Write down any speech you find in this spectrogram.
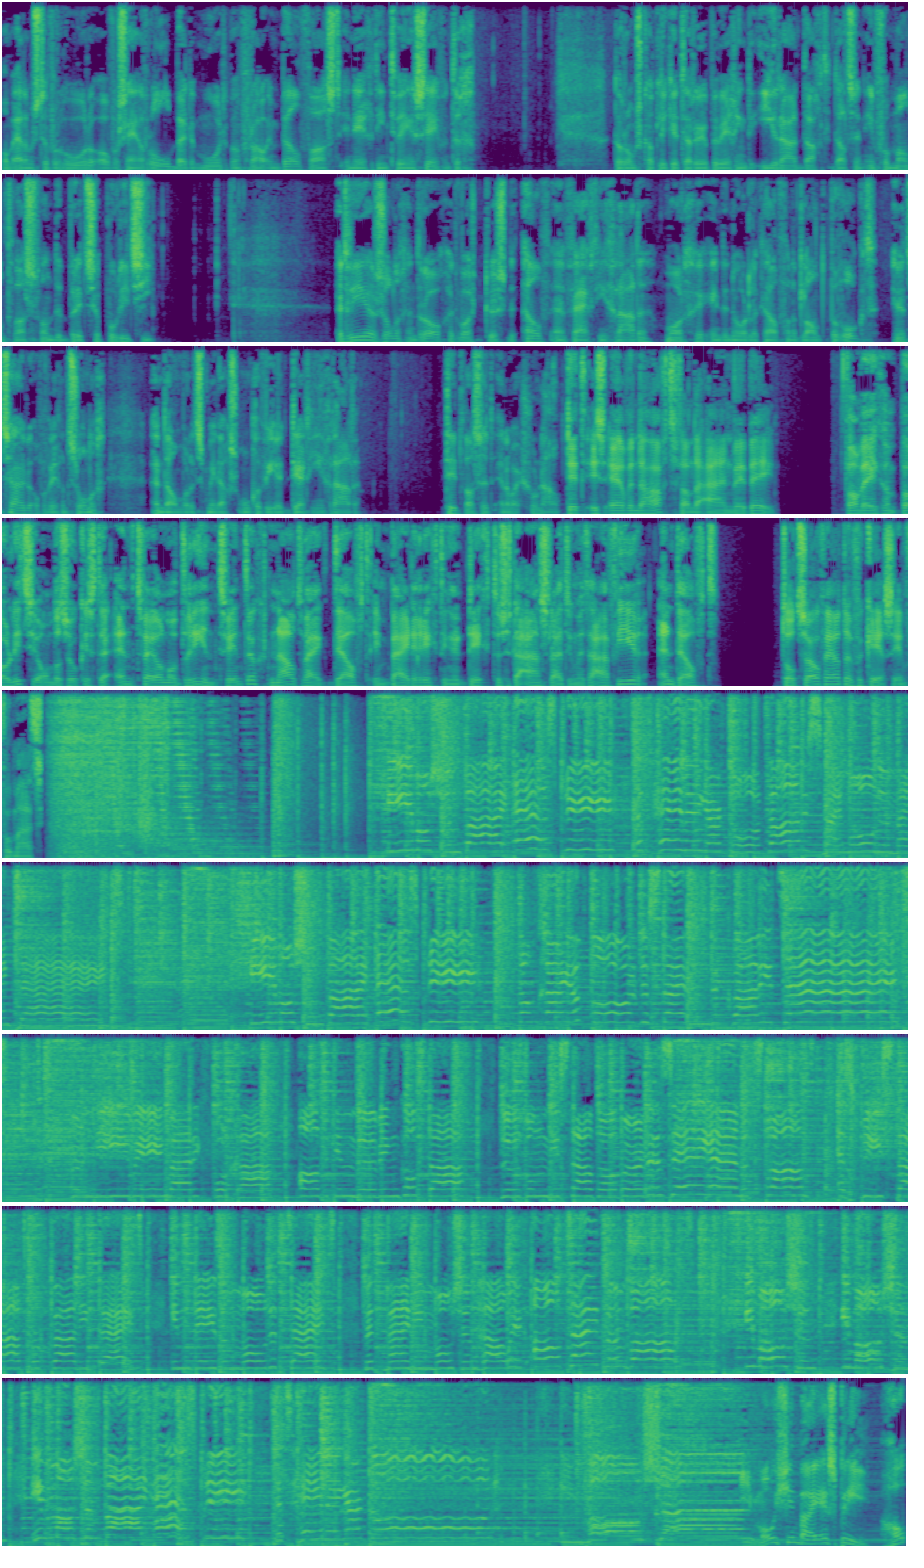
om Adams te verhoren over zijn rol bij de moord op een vrouw in Belfast in 1972. De Rooms-Katholieke terreurbeweging de IRA dacht dat ze een informant was van de Britse politie. Het weer zonnig en droog. Het wordt tussen de 11 en 15 graden. Morgen in de noordelijke helft van het land bewolkt. In het zuiden overwegend zonnig. En dan wordt het smiddags ongeveer 13 graden. Dit was het NOS Journaal. Dit is Erwin de Hart van de ANWB. Vanwege een politieonderzoek is de N223 Naaldwijk-Delft in beide richtingen dicht tussen de aansluiting met de A4 en Delft. Tot zover de verkeersinformatie.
